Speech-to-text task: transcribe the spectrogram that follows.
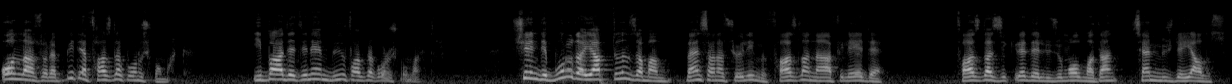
Ondan sonra bir de fazla konuşmamak. İbadetin en büyüğü fazla konuşmamaktır. Şimdi bunu da yaptığın zaman ben sana söyleyeyim mi? Fazla nafileye de, fazla zikre de lüzum olmadan sen müjdeyi alırsın.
